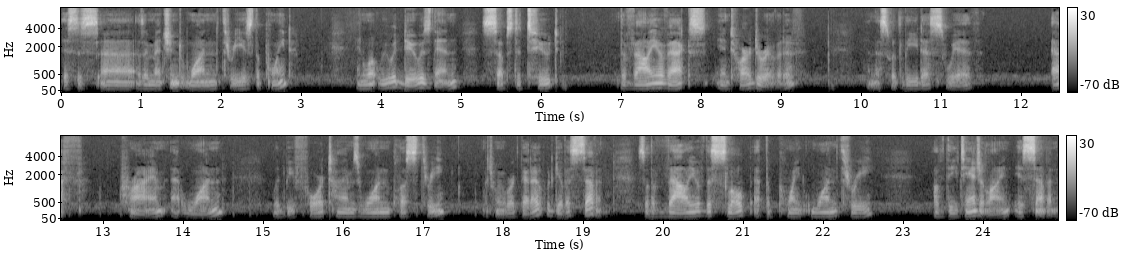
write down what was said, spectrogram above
This is, uh, as I mentioned, 1, 3 is the point. And what we would do is then substitute the value of x into our derivative. And this would lead us with f prime at 1 would be 4 times 1 plus 3, which when we work that out would give us 7. So the value of the slope at the point 1, 3 of the tangent line is 7.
